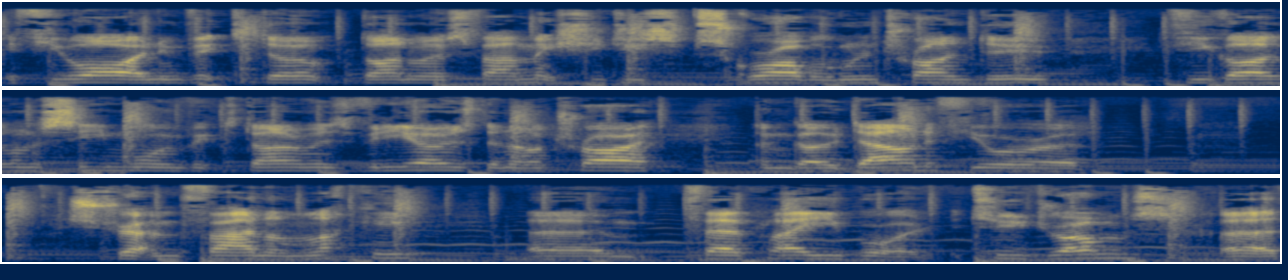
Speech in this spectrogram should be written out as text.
if you are an Invicta Dynamos fan, make sure you do subscribe. I'm going to try and do. If you guys want to see more Invicta Dynamos videos, then I'll try and go down. If you're a Streatham fan unlucky. Um, fair play, you brought two drums. Uh,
